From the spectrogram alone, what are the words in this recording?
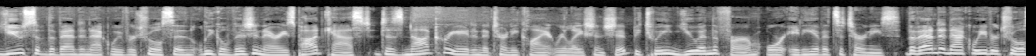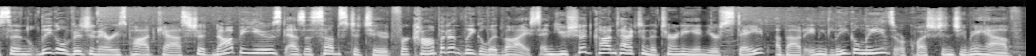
Use of the Vandenack Weaver Truhlsen Legal Visionaries podcast does not create an attorney client relationship between you and the firm or any of its attorneys. The Vandenack Weaver Truhlsen Legal Visionaries podcast should not be used as a substitute for competent legal advice, and you should contact an attorney in your state about any legal needs or questions you may have.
